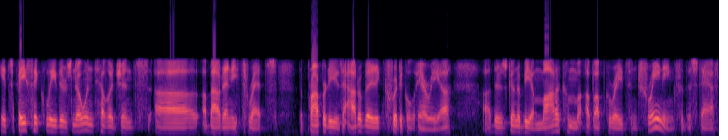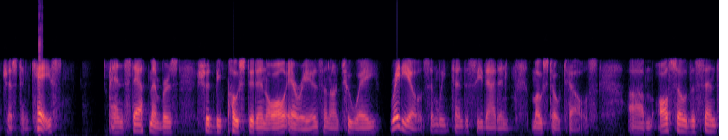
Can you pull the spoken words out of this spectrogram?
it's basically there's no intelligence uh, about any threats. The property is out of a critical area. Uh, there's going to be a modicum of upgrades and training for the staff just in case. And staff members should be posted in all areas and on two way radios, and we tend to see that in most hotels. Um, also, the sense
